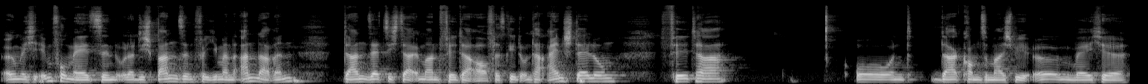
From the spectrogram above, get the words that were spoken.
irgendwelche Infomails sind oder die spannend sind für jemand anderen, dann setze ich da immer einen Filter auf. Das geht unter Einstellung, Filter und da kommen zum Beispiel irgendwelche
